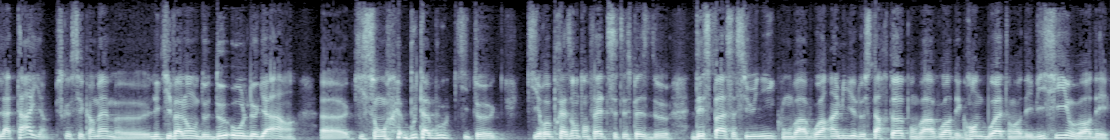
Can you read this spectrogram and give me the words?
la taille, puisque c'est quand même euh, l'équivalent de deux halls de gare qui sont bout à bout, qui te qui représentent en fait cette espèce de d'espace assez unique on va avoir un millier de start-up, on va avoir des grandes boîtes, on va avoir des VC, on va avoir des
